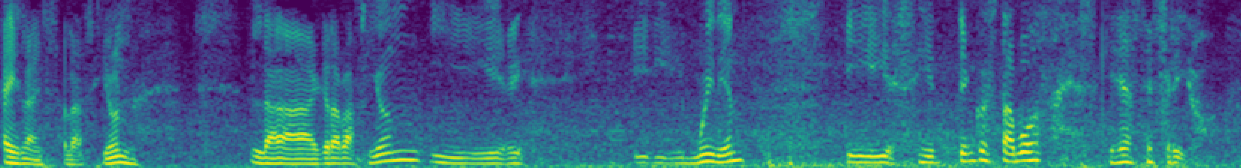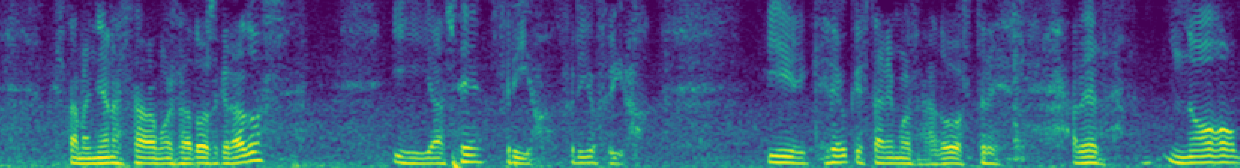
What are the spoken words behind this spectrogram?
Ahí la instalación, la grabación y, muy bien. Y si tengo esta voz es que hace frío. Esta mañana estábamos a 2 grados y hace frío, frío, frío. Y creo que estaremos a 2, 3. A ver, no,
